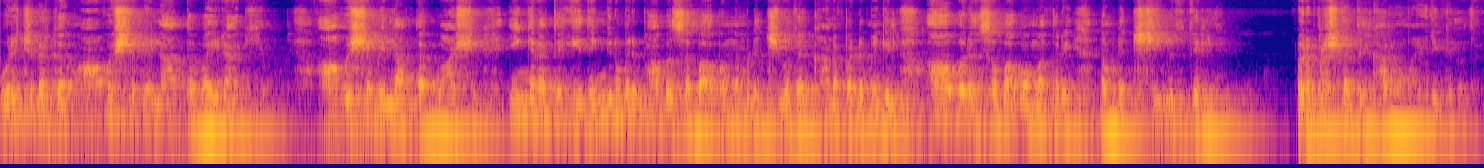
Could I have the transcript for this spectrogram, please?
ഒരു ചിലർക്ക് ആവശ്യമില്ലാത്ത വൈരാഗ്യം. ആവശ്യമില്ലാത്ത വാശി ഇങ്ങനത്തെ ഏതെങ്കിലും ഒരു പാപ സ്വഭാവം നമ്മുടെ ജീവിതത്തിൽ കാണപ്പെടുമെങ്കിൽ ആ ഒരു സ്വഭാവം മാത്രമേ നമ്മുടെ ജീവിതത്തിൽ ഒരു പ്രശ്നത്തിൽ കാരണമായിരിക്കുന്നത്.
